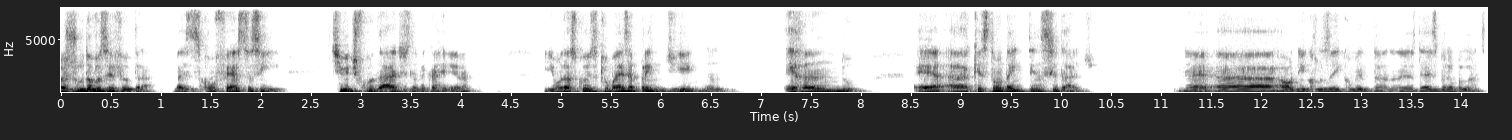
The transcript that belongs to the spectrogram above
ajuda você a filtrar. Mas confesso, assim, tive dificuldades na minha carreira e uma das coisas que eu mais aprendi né, errando é a questão da intensidade. Né? Ao Nicolas aí comentando, né? as 10 mirabolantes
